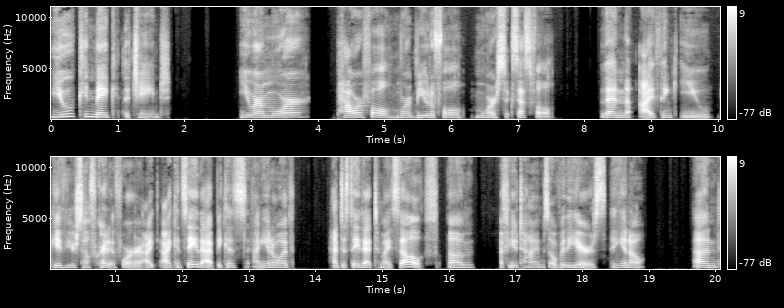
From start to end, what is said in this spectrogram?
You can make the change. You are more powerful, more beautiful, more successful than I think you give yourself credit for. I, I can say that because, uh, you know, I've had to say that to myself um, a few times over the years, you know. And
